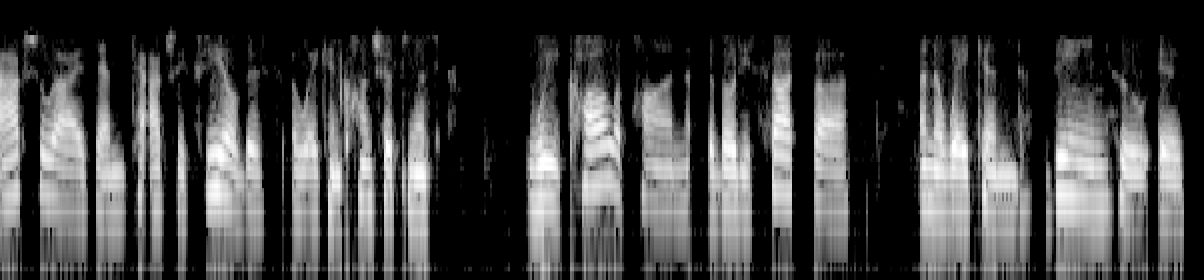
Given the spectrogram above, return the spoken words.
actualize and to actually feel this awakened consciousness, we call upon the Bodhisattva, an awakened being who is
